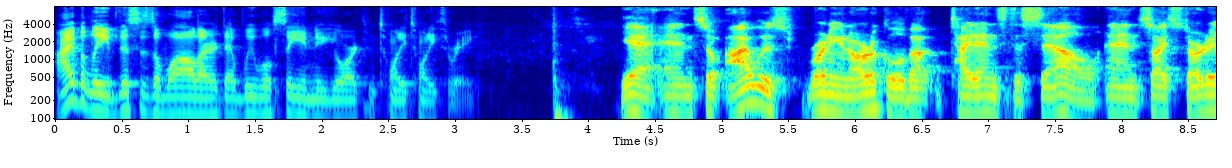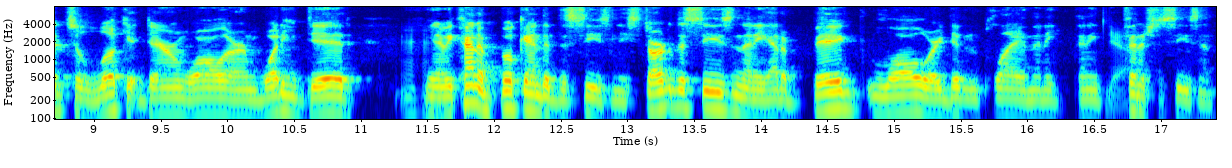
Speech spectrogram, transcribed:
I believe this is a Waller that we will see in New York in 2023. Yeah, and so I was writing an article about tight ends to sell, and so I started to look at Darren Waller and what he did. Mm-hmm. You know, he kind of bookended the season. He started the season, then he had a big lull where he didn't play, and then he then he yeah. finished the season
